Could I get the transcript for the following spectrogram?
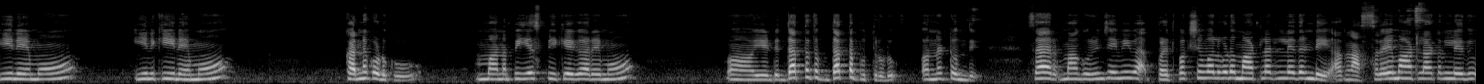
ఈయనేమో ఈయనకి ఈయనేమో కన్న కొడుకు మన పిఎస్పీకే గారేమో ఏంటి దత్తత దత్తపుత్రుడు అన్నట్టు ఉంది సార్ మా గురించి ఏమీ ప్రతిపక్షం వాళ్ళు కూడా మాట్లాడటం లేదండి అతను అస్సలే మాట్లాడటం లేదు.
